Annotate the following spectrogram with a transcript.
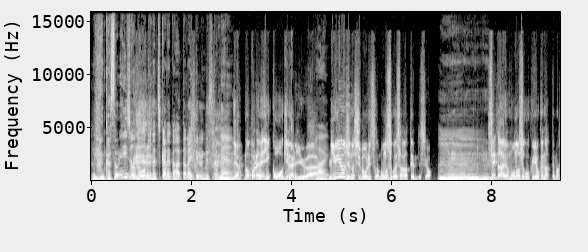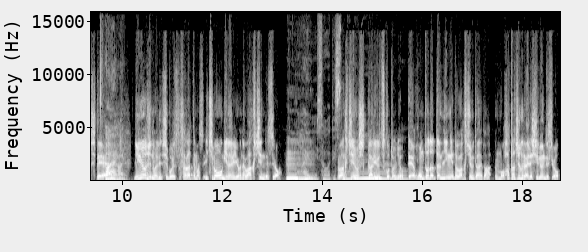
なんかそれ以上の大きな力が働いてるんですかね？いや、まあ、これね、一個大きな理由は、はい、乳幼児の死亡率がものすごい下がってるんですよ。うんうんうん世界はものすごく良くなってまして、はい、乳幼児の死亡率下がってます。一番大きな理由はねワクチンですよ、ワクチンをしっかり打つことによって本当だったら人間ってワクチン打たないともう二十歳ぐらいで死ぬんですよ、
